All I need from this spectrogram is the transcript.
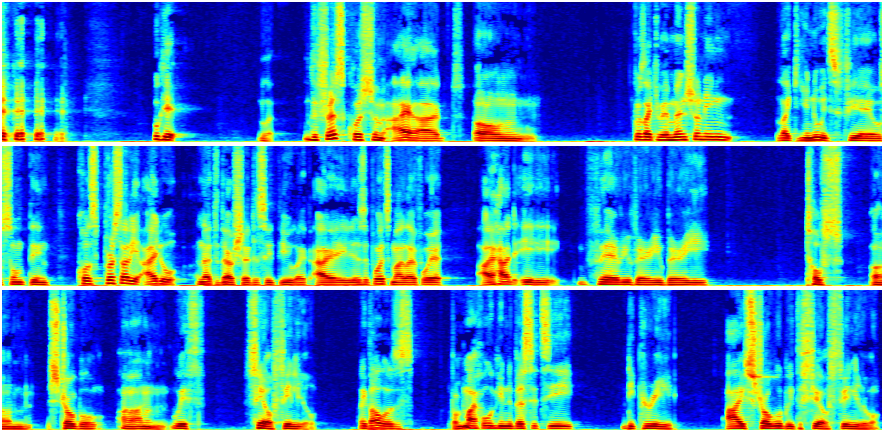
okay. The first question I had, um, because like you were mentioning, like you know it's fear or something. Because personally, I don't. Not that I've shared this with you. Like I, there's a point in my life where I had a very, very, very tough um struggle um with failure. Like that was from my whole university degree. I struggled with the fear of failure.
